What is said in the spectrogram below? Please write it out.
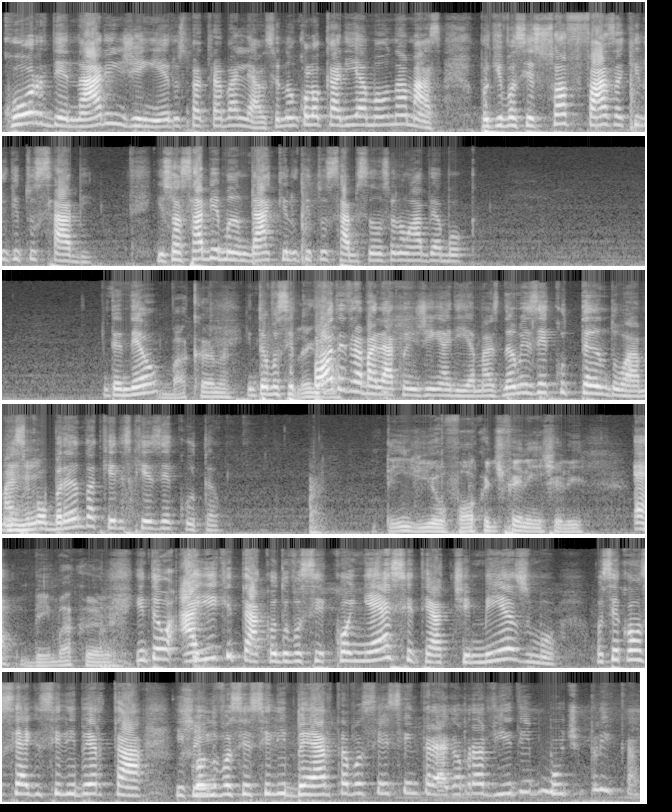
coordenar engenheiros para trabalhar. Você não colocaria a mão na massa, porque você só faz aquilo que tu sabe. E só sabe mandar aquilo que tu sabe, senão você não abre a boca. Entendeu? Bacana. Então você Legal. pode trabalhar com engenharia, mas não executando-a, mas uhum. cobrando aqueles que executam. Entendi, o foco é diferente ali. É. Bem bacana. Então, aí que tá, quando você conhece-te a ti mesmo, você consegue se libertar. E Sim. quando você se liberta, você se entrega para a vida e multiplica.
